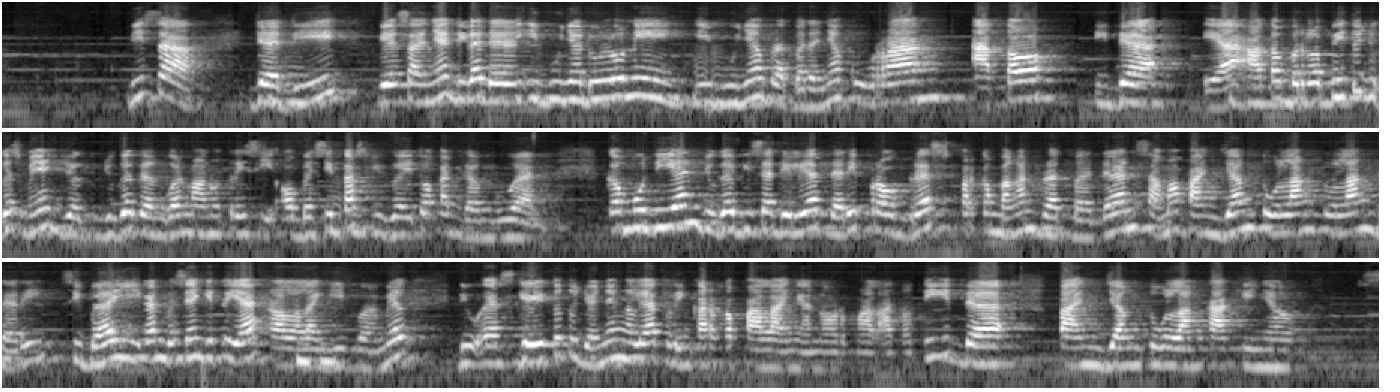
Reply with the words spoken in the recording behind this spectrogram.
Bisa. Jadi hmm. biasanya dilihat dari ibunya dulu nih, hmm. ibunya berat badannya kurang atau tidak ya, hmm. atau berlebih itu juga sebenarnya juga, juga gangguan malnutrisi. Obesitas hmm. juga itu akan gangguan. Kemudian juga bisa dilihat dari progres perkembangan berat badan sama panjang tulang-tulang dari si bayi kan biasanya gitu ya kalau hmm. lagi ibu hamil di USG itu tujuannya ngelihat lingkar kepalanya normal atau tidak, panjang tulang kakinya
